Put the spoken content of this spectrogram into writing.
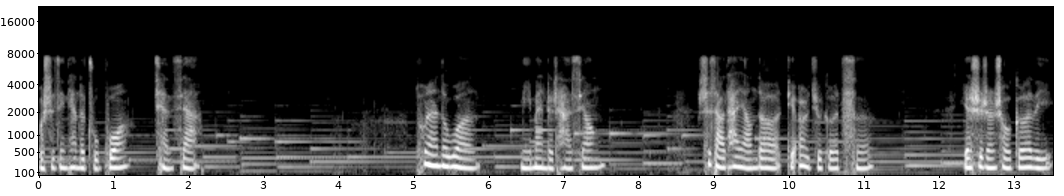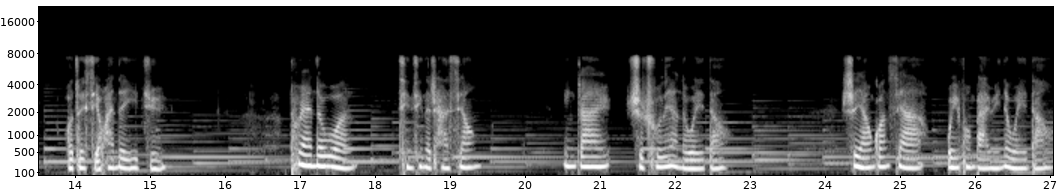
我是今天的主播浅夏。突然的吻，弥漫着茶香，是小太阳的第二句歌词，也是整首歌里我最喜欢的一句。突然的吻，轻轻的茶香，应该是初恋的味道，是阳光下微风白云的味道。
